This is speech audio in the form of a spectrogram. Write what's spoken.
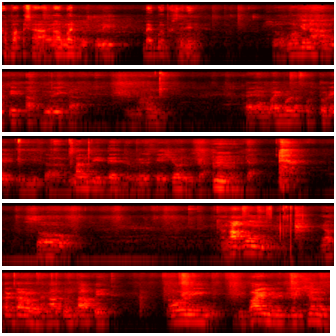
Aba sa Bible abad Apostolic. Bible Apostolic. So, mo yun na ang sit up diri ka. Simbahan. Kaya ang Bible Apostolate is a mandated organization. Mm. Yeah. So, ang akong yatag karon ang atong topic mauning divine revelation.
